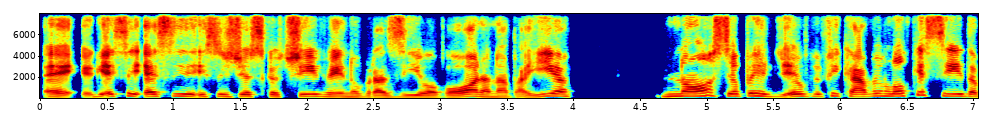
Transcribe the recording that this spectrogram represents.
é, esse, esse, esses dias que eu tive no Brasil agora, na Bahia, nossa, eu perdi, eu ficava enlouquecida.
